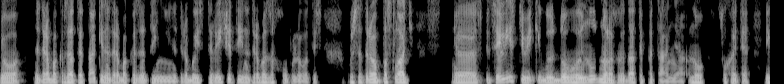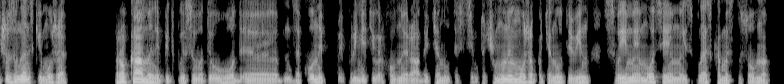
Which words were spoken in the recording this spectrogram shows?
Що не треба казати так і не треба казати ні, не треба істеричити і не треба захоплюватись. Просто треба послати е, спеціалістів, які будуть довго і нудно розглядати питання. Ну, слухайте, якщо Зеленський може роками не підписувати угод е, закони, прийняті Верховною Радою, тягнути з цим, то чому не може потягнути він своїми емоціями і сплесками стосовно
